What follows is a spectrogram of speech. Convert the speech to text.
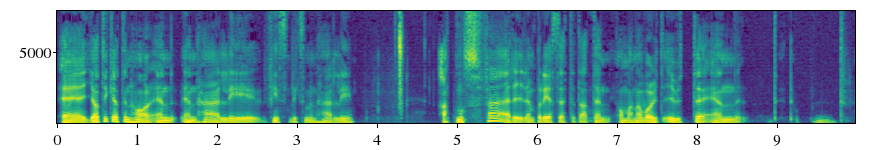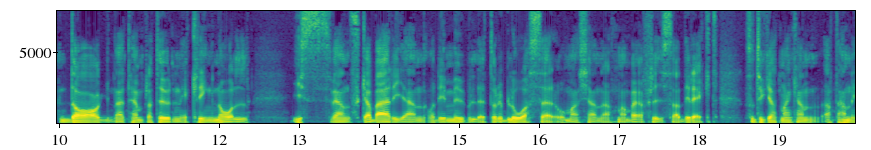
Eh, jag tycker att den har en, en härlig, det finns liksom en härlig atmosfär i den på det sättet att den, om man har varit ute en dag när temperaturen är kring noll i svenska bergen och det är mulet och det blåser och man känner att man börjar frysa direkt. Så tycker jag att man kan, att han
